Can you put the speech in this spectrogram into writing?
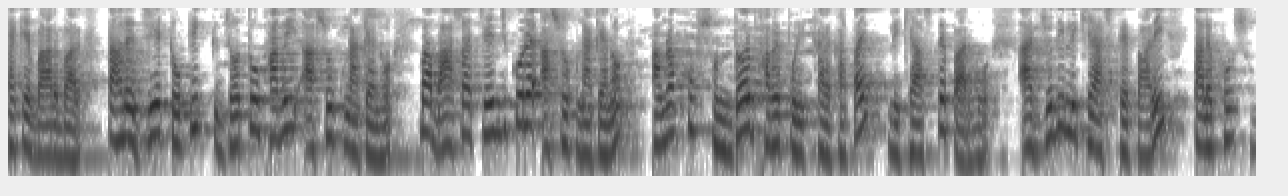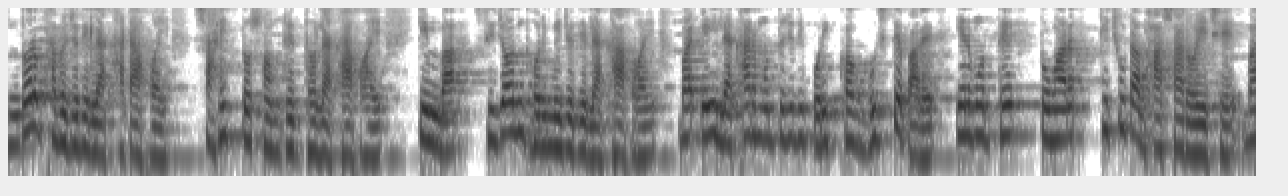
থাকে বারবার, তাহলে যে টপিক যতভাবেই আসুক না কেন বা ভাষা চেঞ্জ করে আসুক না কেন, আমরা খুব সুন্দরভাবে পরীক্ষার খাতায় লিখে আসতে পারব। আর যদি লিখে আসতে পারি, তাহলে খুব সুন্দরভাবে যদি লেখাটা হয়, সাহিত্য সমৃদ্ধ লেখা হয়, কিংবা সৃজনধর্মী যদি লেখা হয় বা এই লেখার মধ্যে যদি পরীক্ষক বুঝতে পারে, এর মধ্যে তোমার কিছুটা ভাষা রয়েছে বা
